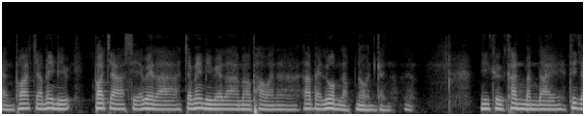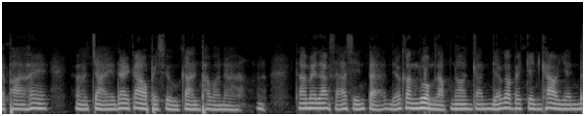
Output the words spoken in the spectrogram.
กัน เพราะจะไม่มีเพราะจะเสียเวลาจะไม่มีเวลามาภาวนา ถ้าไปร่วมหลับนอนกัน นี่คือขั้นบันไดที่จะพาให้ใจได้ก้าวไปสู่การภาวนา ถ้าไม่รักษาศีลแปดเดี๋ยวก็ร่วมหลับนอนกัน เดี๋ยวก็ไปกินข้าวเย็นไป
